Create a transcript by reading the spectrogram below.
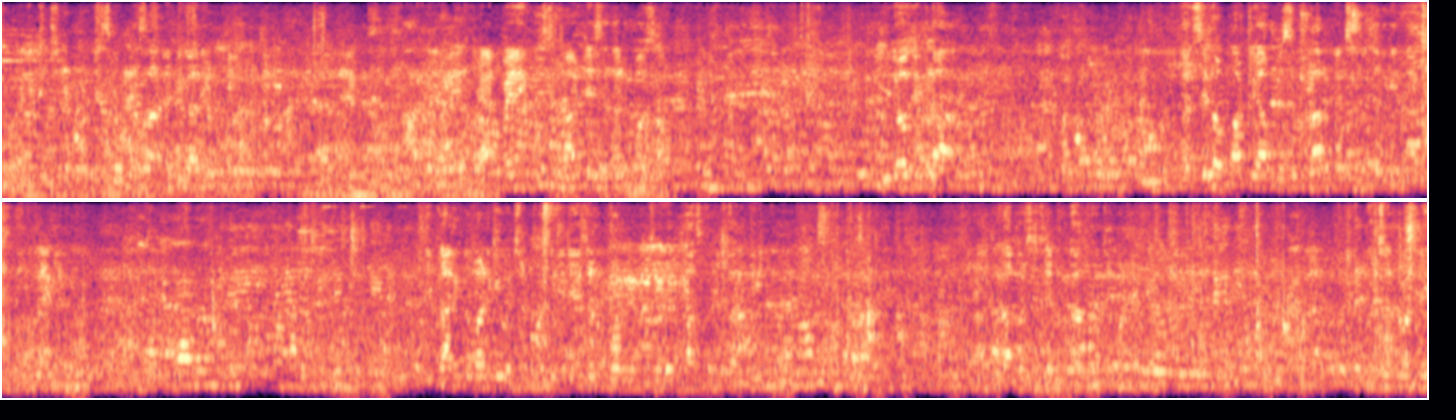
ప్రకటించినటువంటి శివప్రసాద్ రెడ్డి గారి క్యాంపెయినింగ్ స్టార్ట్ చేసే దానికోసం ఈరోజు ఇక్కడ దర్శిలో పార్టీ ఆఫీసు ప్రారంభించడం జరిగింది. ఈ కార్యక్రమానికి వచ్చినటువంటి రీజనల్ కోఆర్డినేటర్ జగన్ భాస్కర్ గారికి జిల్లా పరిషత్ చైర్మన్ గారు వచ్చినటువంటి ప్రసాద్ గారికి వచ్చినటువంటి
